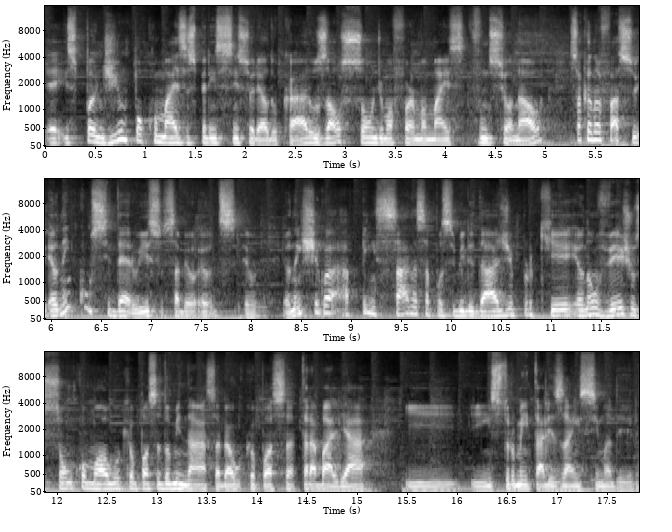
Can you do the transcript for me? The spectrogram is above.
é, expandir um pouco mais a experiência sensorial do cara, usar o som de uma forma mais funcional. Só que eu não faço, eu nem considero isso, sabe? Eu, eu, eu, eu nem chego a, a, pensar nessa possibilidade porque eu não vejo o som como algo que eu possa dominar, sabe? Algo que eu possa trabalhar e, e, instrumentalizar em cima dele.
